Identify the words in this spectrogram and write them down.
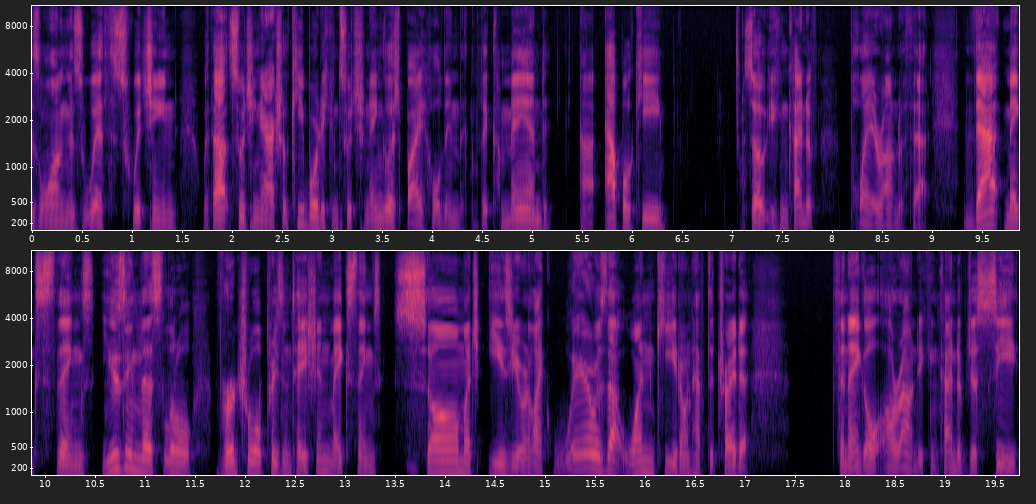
as long as with switching, without switching your actual keyboard, you can switch in English by holding the, the command uh, Apple key. So you can kind of play around with that. That makes things, using this little virtual presentation makes things so much easier. And like, where was that one key? You don't have to try to finagle all around. You can kind of just see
